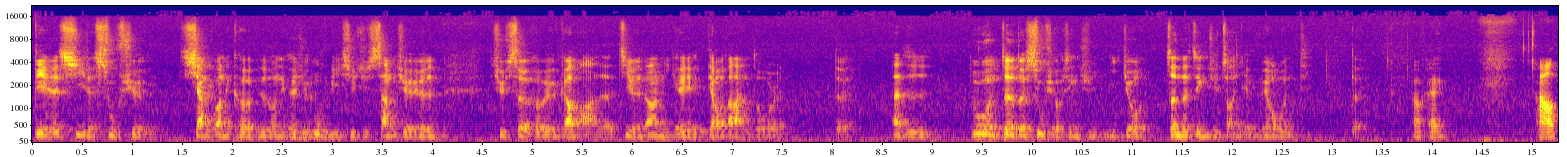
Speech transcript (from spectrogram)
别的系的数学相关的课，比如说你可以去物理系、去商学院、去社科院干嘛的，基本上你可以吊打很多人。对，但是如果你真的对数学有兴趣，你就真的进去钻研没有问题。对 OK，好，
